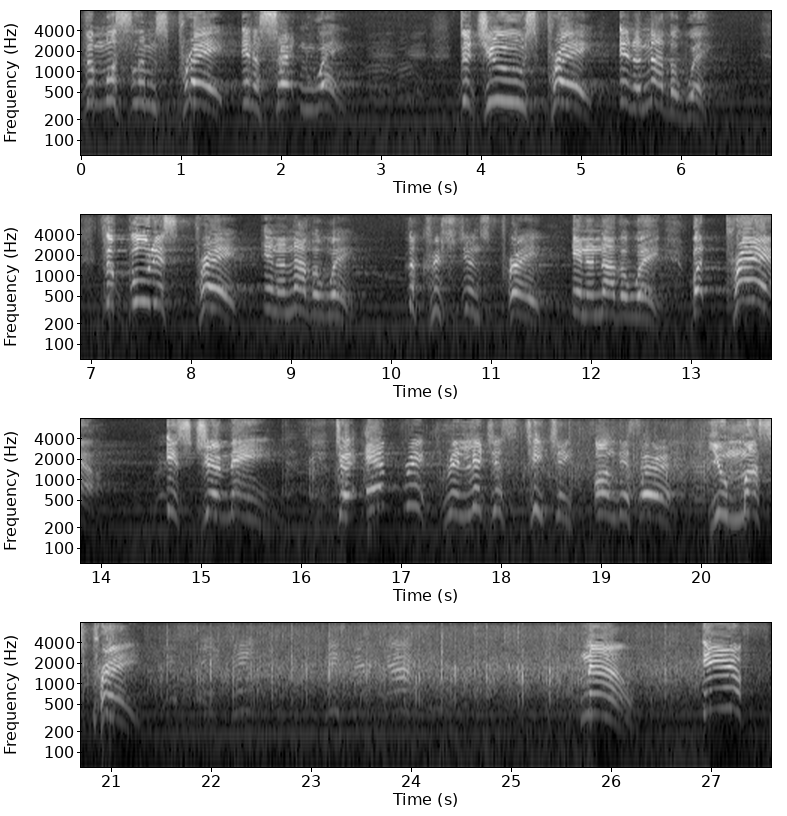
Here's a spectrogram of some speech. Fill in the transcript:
The Muslims pray in a certain way. The Jews pray in another way. Buddhists pray in another way. The Christians pray in another way. But prayer is germane to every religious teaching on this earth. You must pray. Now, if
